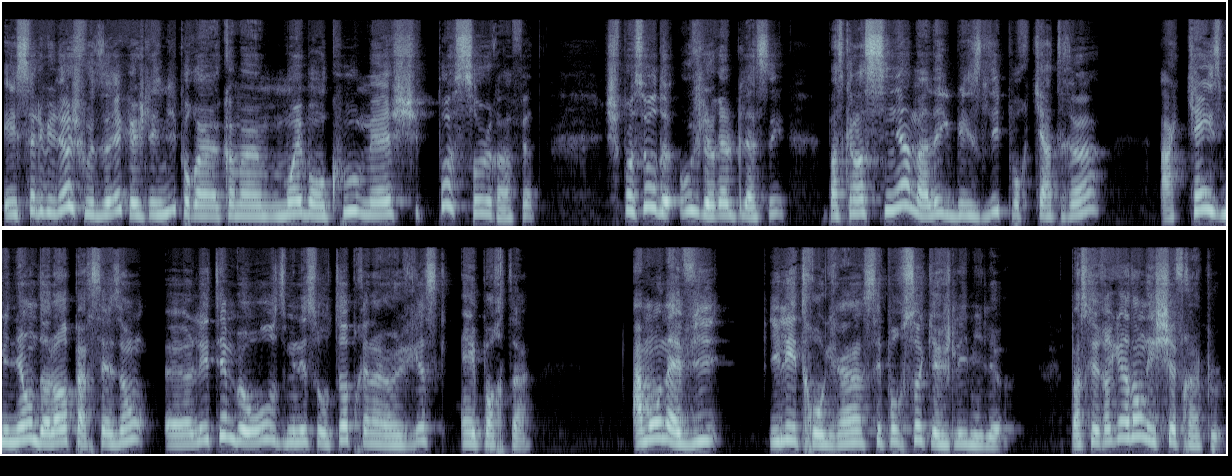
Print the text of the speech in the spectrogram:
Et celui-là, je vous dirais que je l'ai mis pour un, comme un moins bon coup, mais je suis pas sûr, en fait. Je suis pas sûr de où je devrais le placer. Parce qu'en signant Malik Beasley pour 4 ans, à 15 millions de dollars par saison, euh, les Timberwolves du Minnesota prennent un risque important. À mon avis, il est trop grand, c'est pour ça que je l'ai mis là. Parce que regardons les chiffres un peu.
